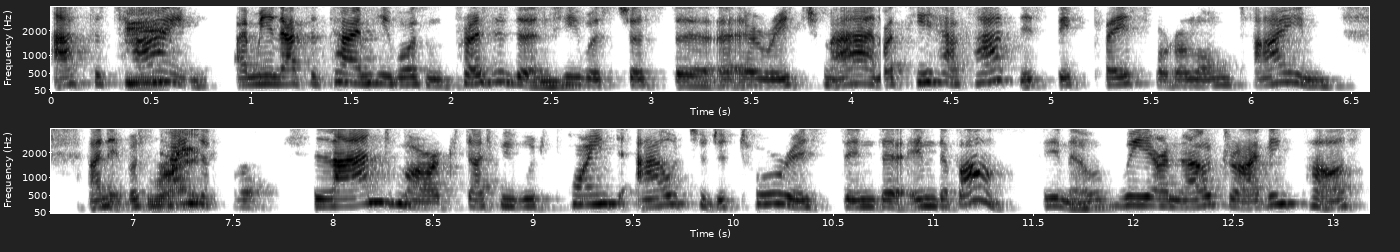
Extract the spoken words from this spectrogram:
at the mm. time. Mm. I mean, at the time, he wasn't president, he was just a, a, rich man, but he has had this big place for a long time. And it was right. kind of a landmark that we would point out to the tourists in the in the bus. You know, we are now driving past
